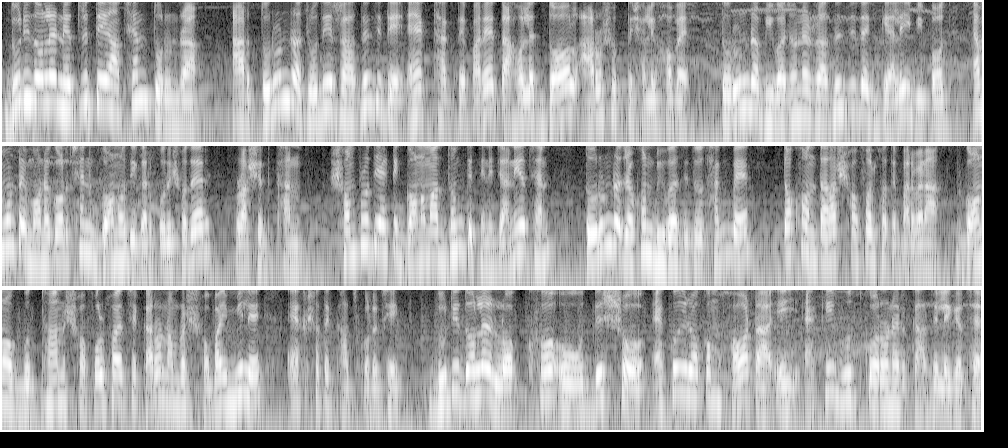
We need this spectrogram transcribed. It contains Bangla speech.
দুটি দলের নেতৃত্বে আছেন তরুণরা। আর তরুণরা যদি রাজনীতিতে এক থাকতে পারে, তাহলে দল আরও শক্তিশালী হবে। তরুণরা বিভাজনের রাজনীতিতে গেলেই বিপদ, এমনটাই মনে করছেন গণ অধিকার পরিষদের রাশেদ খান। সম্প্রতি একটি গণমাধ্যমকে তিনি জানিয়েছেন, তরুণরা যখন বিভাজিত থাকবে তখন তারা সফল হতে পারবে না। গণ অভ্যুত্থান সফল হয়েছে কারণ আমরা সবাই মিলে একসাথে কাজ করেছি। দুটি দলের লক্ষ্য ও উদ্দেশ্য একই রকম হওয়াটা এই একীভূতকরণের কাজে লেগেছে।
